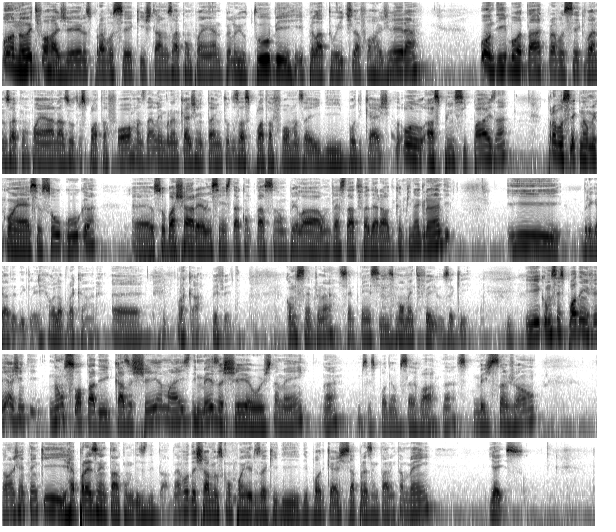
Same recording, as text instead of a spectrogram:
Boa noite, forrageiros, para você que está nos acompanhando pelo YouTube e pela Twitch da Forrageira. Bom dia e boa tarde para você que vai nos acompanhar nas outras plataformas, né? Lembrando que a gente está em todas as plataformas aí de podcast, ou as principais, né? Para você que não me conhece, eu sou o Guga, é, eu sou bacharel em Ciência da Computação pela Universidade Federal de Campina Grande. E. Obrigado, Edgley. Olha para a câmera. É, para cá, perfeito. Como sempre, né? Sempre tem esses momentos feios aqui. E como vocês podem ver, a gente não só está de casa cheia, mas de mesa cheia hoje também, né? Como vocês podem observar, né? Mês de São João. Então a gente tem que representar, como diz o ditado, né? Vou deixar meus companheiros aqui de, de podcast se apresentarem também. E é isso.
